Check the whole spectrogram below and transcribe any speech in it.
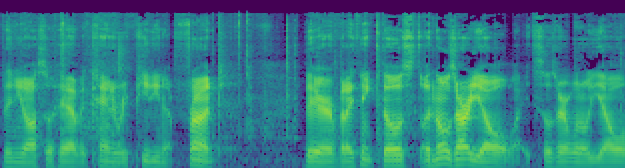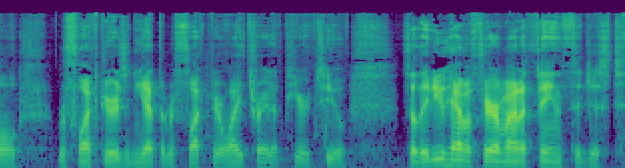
Then you also have it kind of repeating up front there. But I think those, and those are yellow lights. Those are little yellow reflectors, and you got the reflector lights right up here too. So they do have a fair amount of things to just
